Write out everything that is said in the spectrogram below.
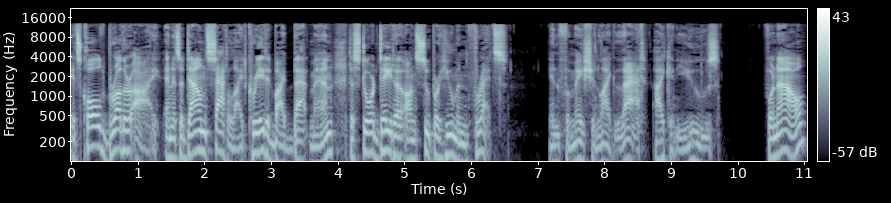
It's called Brother Eye, and it's a downed satellite created by Batman to store data on superhuman threats. Information like that I can use. For now,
